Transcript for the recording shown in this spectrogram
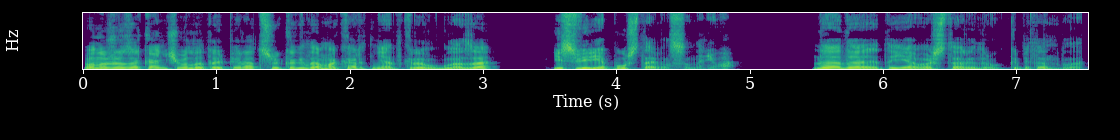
Он уже заканчивал эту операцию, когда Маккартни открыл глаза и свирепо уставился на него. — Да, да, это я, ваш старый друг, капитан Блад.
